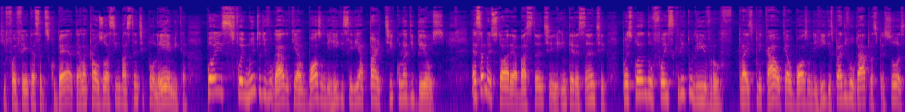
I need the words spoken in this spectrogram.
que foi feita essa descoberta, ela causou assim bastante polêmica, pois foi muito divulgado que o bóson de Higgs seria a partícula de Deus. Essa é uma história bastante interessante, pois quando foi escrito o livro para explicar o que é o bóson de Higgs, para divulgar para as pessoas,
